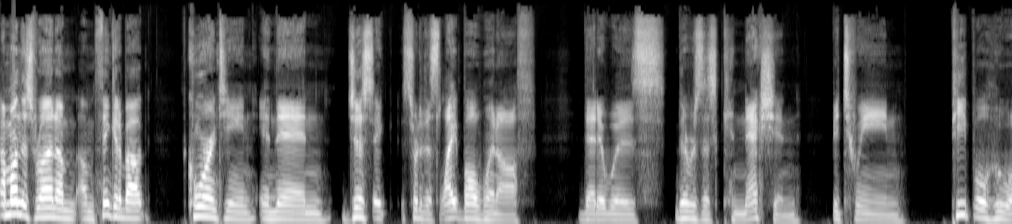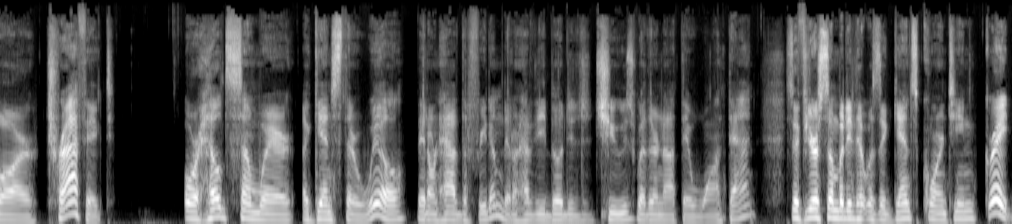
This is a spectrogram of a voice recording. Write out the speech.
I'm on this run. I'm I'm thinking about quarantine, and then just it, sort of this light bulb went off that it was there was this connection between people who are trafficked or held somewhere against their will, they don't have the freedom, they don't have the ability to choose whether or not they want that. So if you're somebody that was against quarantine, great.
